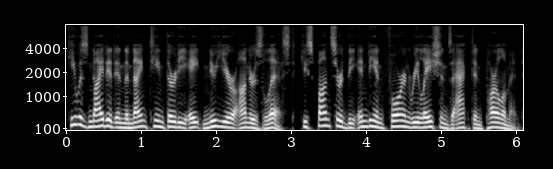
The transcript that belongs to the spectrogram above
He was knighted in the 1938 New Year Honours List. He sponsored the Indian Foreign Relations Act in Parliament.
